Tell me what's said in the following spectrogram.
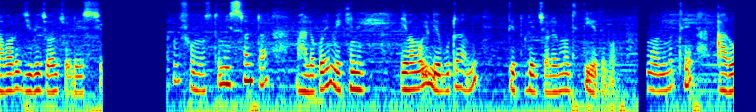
আবারও জিভে জল চলে এসছে। এখন সমস্ত মিশ্রণটা ভালো করে মেখে নেব এবং ওই লেবুটা আমি তেঁতুলের জলের মধ্যে দিয়ে দেবো। ওর মধ্যে আরও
